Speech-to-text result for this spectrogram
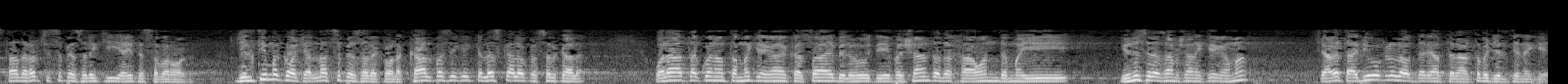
ستاد رب چې څه فیصله کی یی ته صبر وکړه جلتی مکو چې الله څه فیصله کوله کال پسې کې کلس کال او کسل کال ولا تکونو تمکه کا صاحب الهودی په شان د خاوند د مئی یونس رسام شان کېګم چې هغه تادی وکړل او دریاب تلار ته جلتی نه کې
